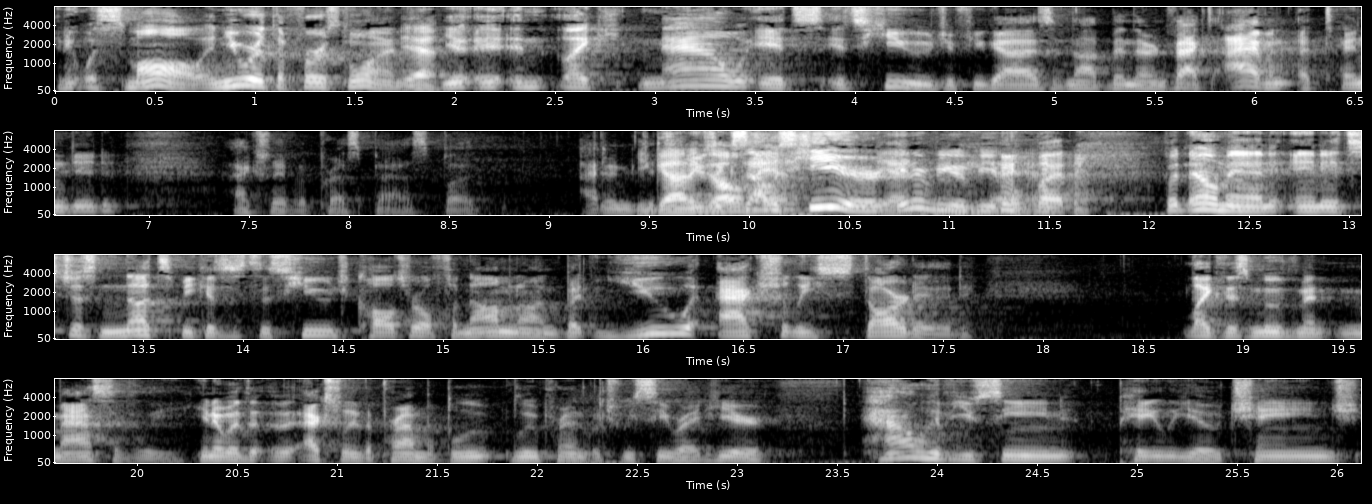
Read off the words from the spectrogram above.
and it was small, and you were at the first one. Yeah. You- and like now, it's it's huge. If you guys have not been there, in fact, I haven't attended. I actually have a press pass, but I didn't. get gotta to use it I was here Yeah. interviewing people, but but no, man, and it's just nuts because it's this huge cultural phenomenon. But you actually started like this movement massively. You know, with uh, actually the primal blueprint, which we see right here. How have you seen paleo change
